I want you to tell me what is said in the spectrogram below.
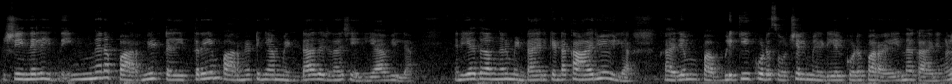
പക്ഷേ ഇന്നലെ ഇങ്ങനെ പറഞ്ഞിട്ട് ഇത്രയും പറഞ്ഞിട്ട് ഞാൻ മിണ്ടാതിരുന്നാൽ ശരിയാവില്ല. എനിക്കത് അങ്ങനെ മിണ്ടായിരിക്കേണ്ട കാര്യവുമില്ല. കാര്യം പബ്ലിക്കിൽ കൂടെ സോഷ്യൽ മീഡിയയിൽ കൂടെ പറയുന്ന കാര്യങ്ങൾ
